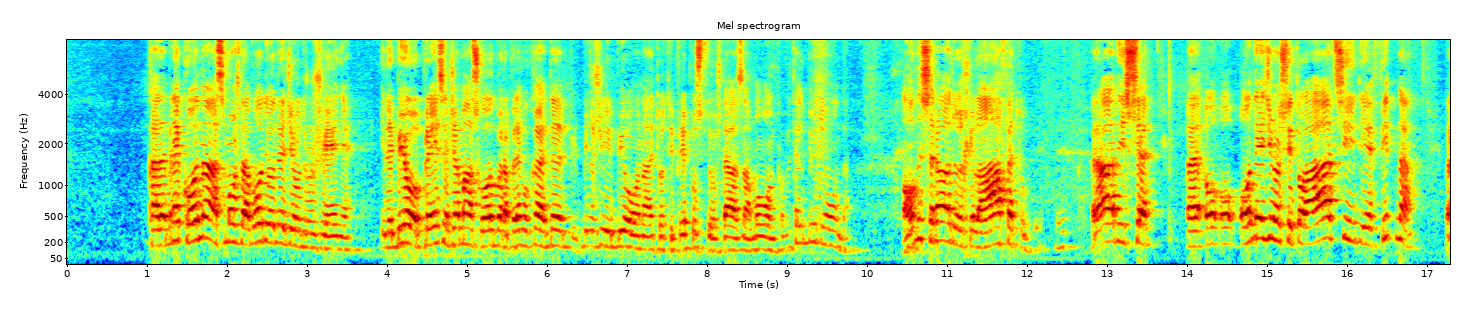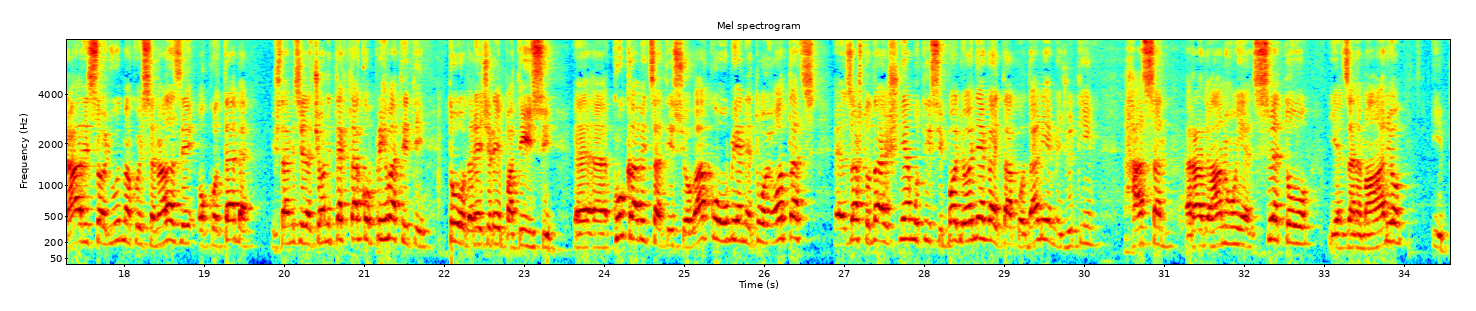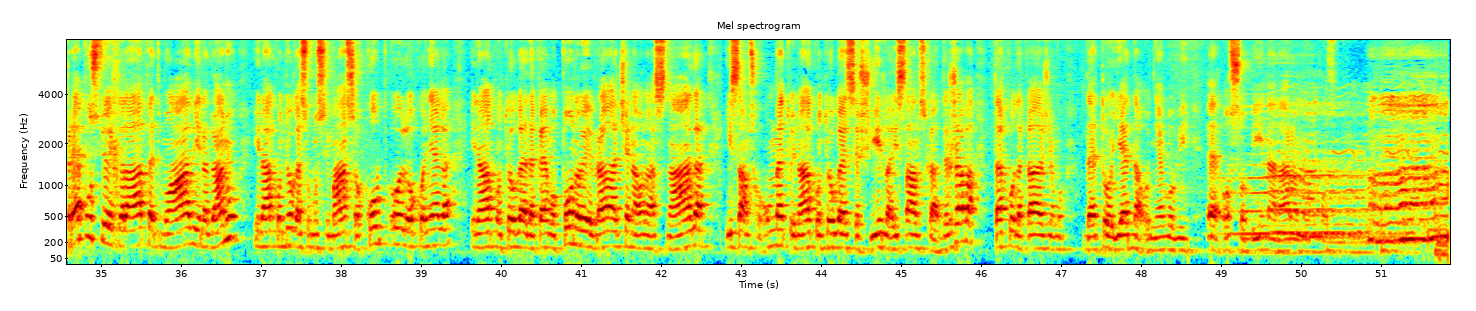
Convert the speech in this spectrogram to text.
kada bi neko od nas možda vodio određeno udruženje ili bio predsjednik džemalskog odbora, pa neko kaže, da je bilo živi bio onaj, to ti prepustio, šta ja znam, ovom, pa bi tek bio onda. A ovdje se radi o hilafetu, radi se e, o, o određenoj situaciji gdje je fitna, radi se o ljudima koji se nalaze oko tebe i šta misliš da će oni tek tako prihvatiti to da reći re pa ti si e, e, kukavica, ti si ovako ubijen je tvoj otac, e, zašto daješ njemu, ti si bolji od njega i tako dalje, međutim Hasan radi anhu je sve to je zanemario i prepustio je hilafet Muavi radi i nakon toga su muslimani se okupili oko njega i nakon toga da kajemo ponove vraćena ona snaga islamskog umetu i nakon toga je se širila islamska država tako da kažemo da je to jedna od njegovih e, osobina naravno pozitivna.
